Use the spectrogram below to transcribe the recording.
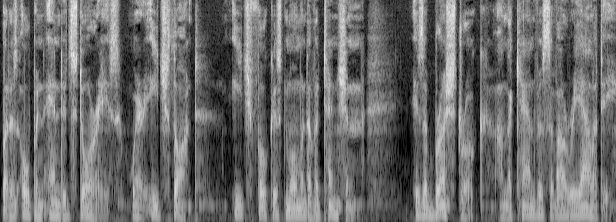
but as open-ended stories where each thought, each focused moment of attention is a brushstroke on the canvas of our reality,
